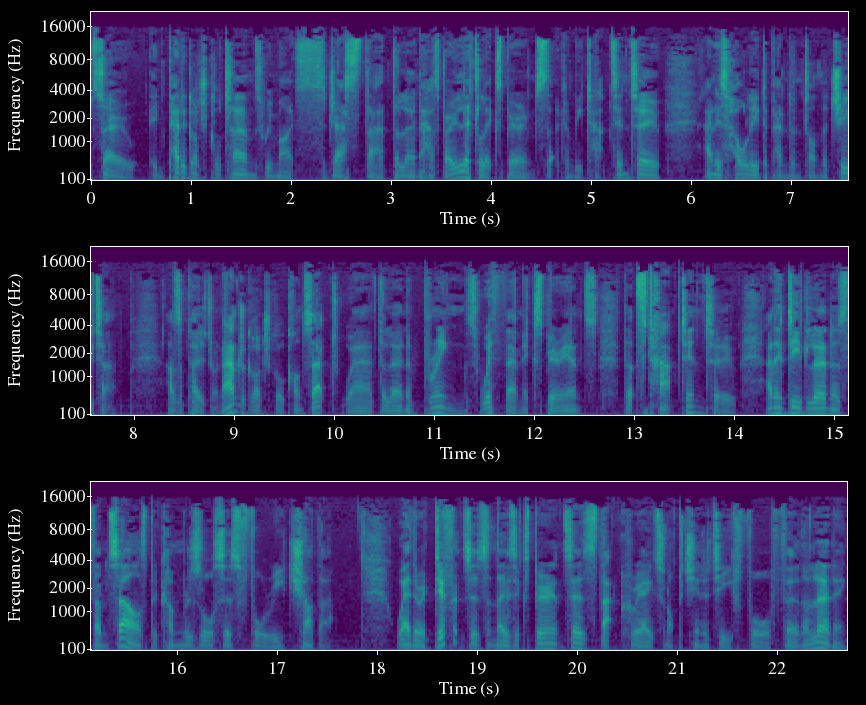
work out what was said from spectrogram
So, in pedagogical terms, we might suggest that the learner has very little experience that can be tapped into and is wholly dependent on the tutor, as opposed to an andragogical concept where the learner brings with them experience that's tapped into, and indeed learners themselves become resources for each other. Where there are differences in those experiences, that creates an opportunity for further learning.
